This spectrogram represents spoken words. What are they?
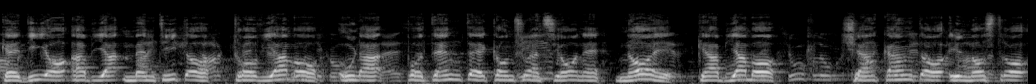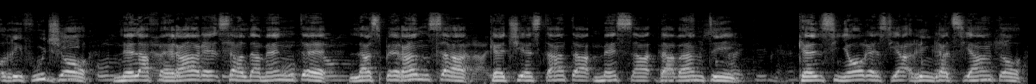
che Dio abbia mentito, troviamo una potente consolazione noi che abbiamo cercando il nostro rifugio nell'afferrare saldamente la speranza che ci è stata messa davanti. Che il Signore sia ringraziato,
